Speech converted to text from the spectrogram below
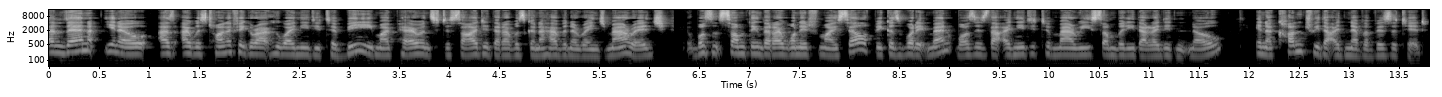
And then, you know, as I was trying to figure out who I needed to be, my parents decided that I was going to have an arranged marriage. It wasn't something that I wanted for myself because what it meant was is that I needed to marry somebody that I didn't know in a country that I'd never visited.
